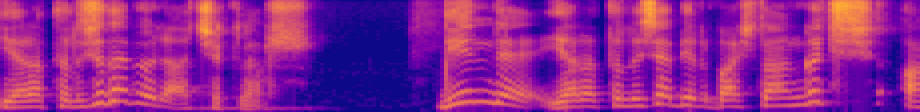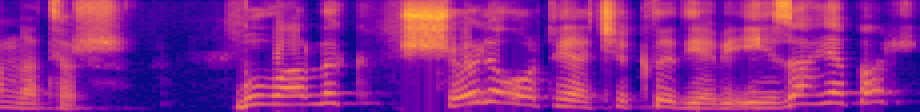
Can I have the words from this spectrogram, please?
yaratılışı da böyle açıklar. Din de yaratılışa bir başlangıç anlatır. Bu varlık şöyle ortaya çıktı diye bir izah yapar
